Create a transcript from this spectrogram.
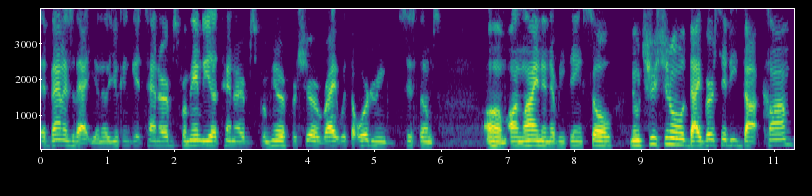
advantage of that you know you can get 10 herbs from india 10 herbs from here for sure right with the ordering systems um, online and everything so nutritionaldiversity.com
